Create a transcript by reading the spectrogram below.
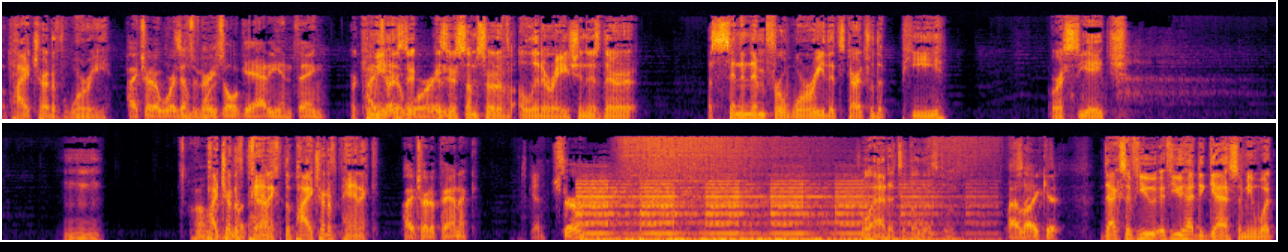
a pie chart of worry. Pie chart of worry. That's a very Zulgadian thing. Or can we? Is there, is there some sort of alliteration? Is there a synonym for worry that starts with a P or a CH? Hmm. Well, pie chart of panic. Ask. The pie chart of panic. Pie chart of panic. It's good. Sure. We'll add it to the list of. of I segments. like it. Dex, if you if you had to guess, I mean, what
